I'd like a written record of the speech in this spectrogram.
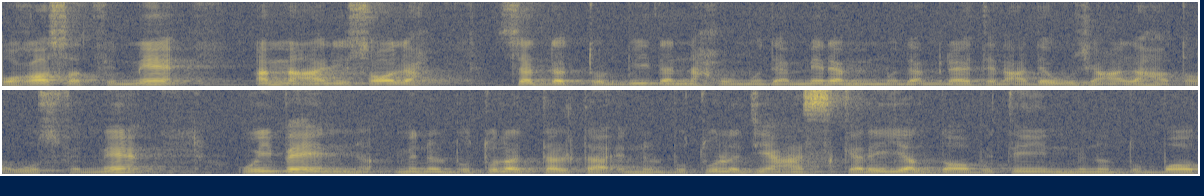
وغاصت في الماء. أما علي صالح سدد توربيدا نحو مدمرة من مدمرات العدو جعلها تغوص في الماء. ويبان من البطولة الثالثة أن البطولة دي عسكرية لضابطين من الضباط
